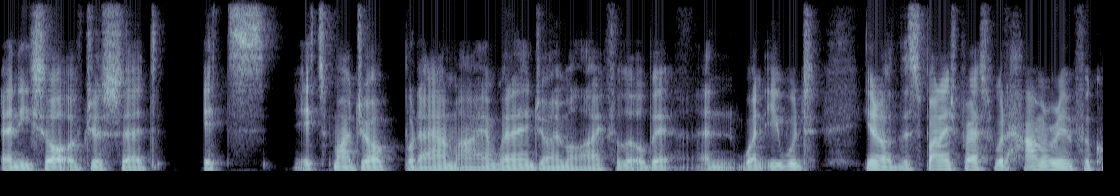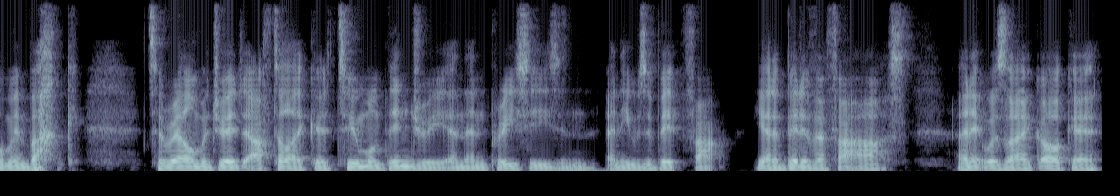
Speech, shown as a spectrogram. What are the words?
and he sort of just said it's it's my job, but I am I am going to enjoy my life a little bit. And when he would, you know, the Spanish press would hammer him for coming back to Real Madrid after like a two month injury and then preseason, and he was a bit fat. He had a bit of a fat ass, and it was like, okay,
